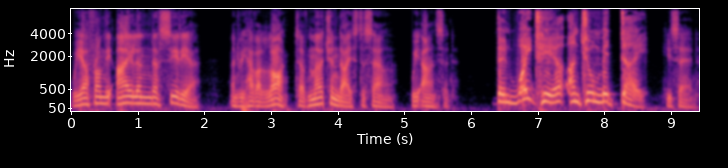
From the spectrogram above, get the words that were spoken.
We are from the island of Syria, and we have a lot of merchandise to sell, we answered. Then wait here until midday, he said.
